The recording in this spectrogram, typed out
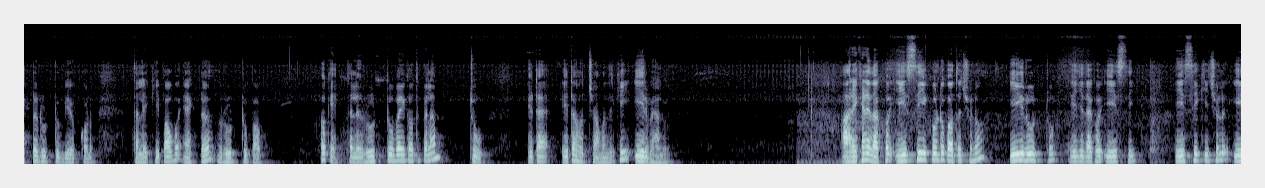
একটা রুট টু বিয়োগ করো। তাহলে কি পাবো? একটা রুট টু পাবো। ওকে তাহলে রুট টু বাই কত পেলাম? টু এটা এটা হচ্ছে আমাদের কি? এর ভ্যালু আর এখানে দেখো এসি ইকুয়াল টু কত ছিল? এ রুট টু এই যে দেখো এসি এসি কী ছিল? এ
